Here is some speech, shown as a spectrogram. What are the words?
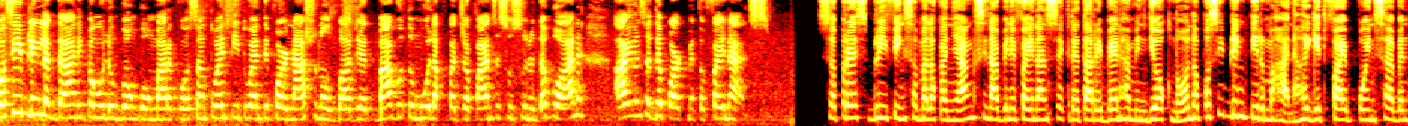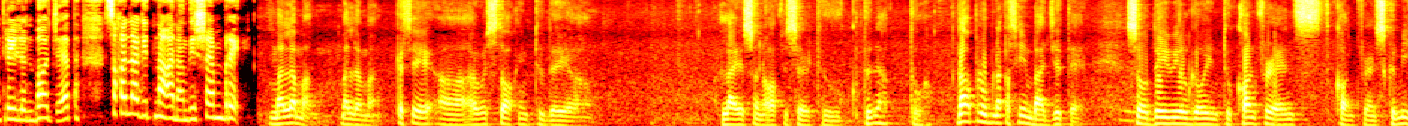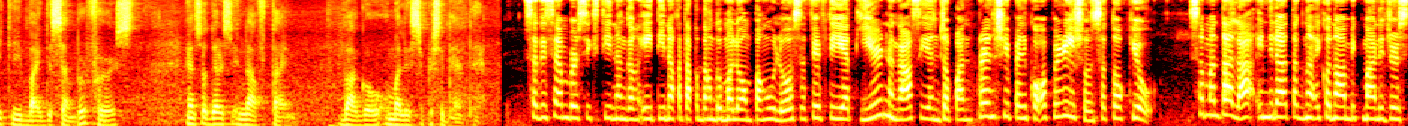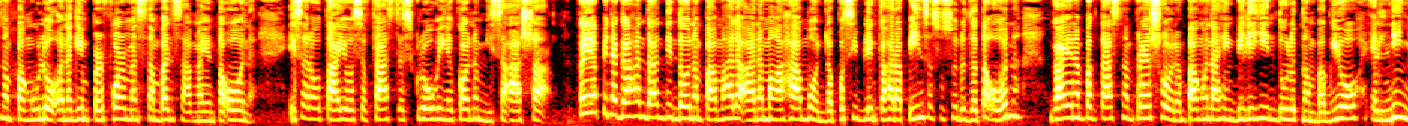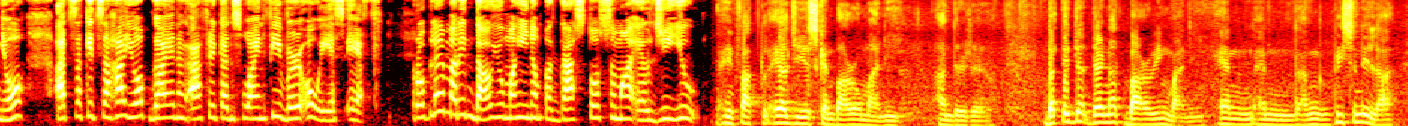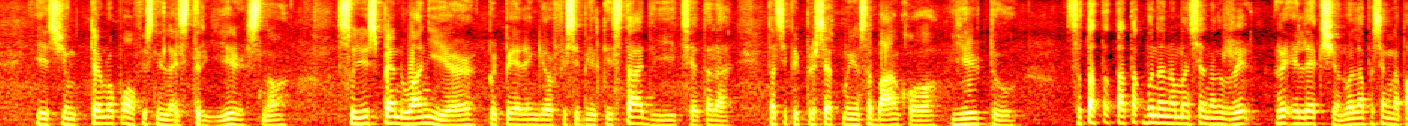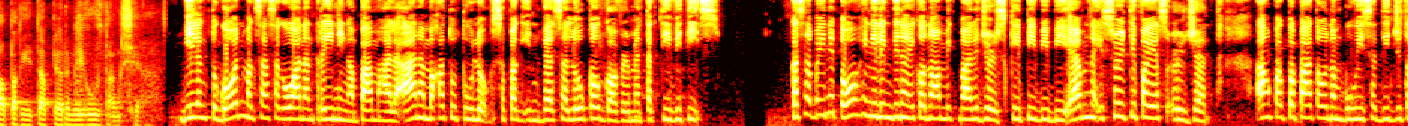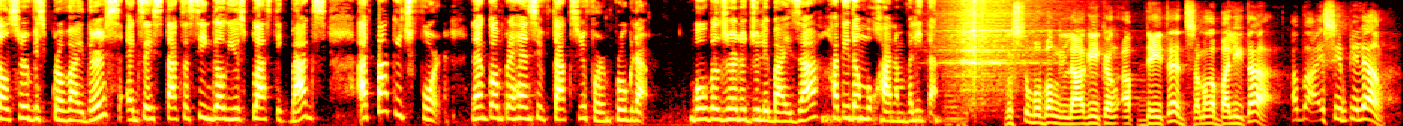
Posibleng lagdaan ni Pangulong Bongbong Marcos ang 2024 national budget bago tumulak pa Japan sa susunod na buwan ayon sa Department of Finance. Sa press briefing sa Malacanang, sinabi ni Finance Secretary Benjamin Diokno na posibleng pirmahan ang higit 5.7 trillion budget sa kalagitnaan ng Disyembre. Malamang, malamang. Kasi uh, I was talking to the uh, liaison officer to to the, to na-approve na kasi yung budget eh. So they will go into conference conference committee by December 1st. And so there's enough time bago umalis si presidente. Sa December 16 hanggang 18 nakatakdang dumalo ang Pangulo sa 50th year ng ASEAN-Japan Friendship and Cooperation sa Tokyo. Samantala, inilatag ng economic managers ng Pangulo ang naging performance ng bansa ngayong taon. Isa raw tayo sa fastest growing economy sa Asia. Kaya pinaghahandaan din daw ng pamahalaan ang mga hamon na posibleng kaharapin sa susunod na taon, gaya ng pagtaas ng presyo ng pangunahing bilihin dulot ng bagyo, El Nino, at sakit sa hayop gaya ng African Swine Fever o ASF. Problema rin daw yung mahinang paggastos ng mga LGU. In fact, LGUs can borrow money under the but they they're not borrowing money and and ang reason nila is yung term of office nila is three years, no? So you spend one year preparing your feasibility study, etc. Tapos ipipresent mo yun sa bangko, year two. So tat- tatakbo na naman siya ng re- re-election. Wala pa siyang napapakita pero may utang siya. Bilang tugon, magsasagawa ng training ang pamahalaan na makatutulong sa pag-invest sa local government activities. Kasabay nito, hiniling din ng economic managers kay PBBM na icertify as urgent ang pagpapataw ng buwi sa digital service providers, excise tax sa single-use plastic bags, at package 4 ng Comprehensive Tax Reform Program. Mobile Journal Julie Baiza, hatid ang mukha ng balita. Gusto mo bang lagi kang updated sa mga balita? Aba, ay simple lang.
